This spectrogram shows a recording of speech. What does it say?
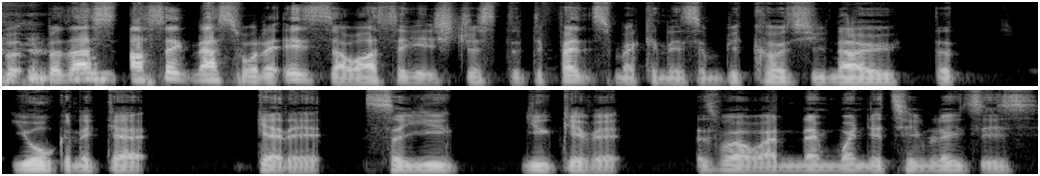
but but that's I think that's what it is though. I think it's just the defense mechanism because you know that you're gonna get get it, so you you give it as well, and then when your team loses,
